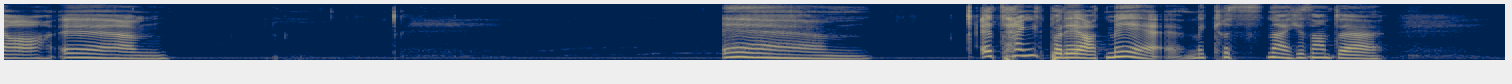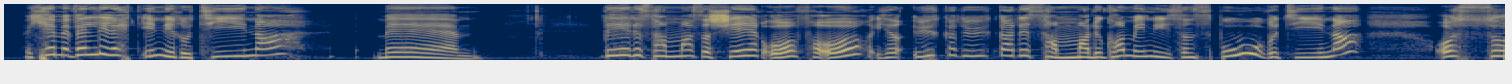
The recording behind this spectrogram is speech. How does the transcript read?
ja eh, eh, Jeg har tenkt på det at vi, vi kristne ikke sant, eh, vi kommer veldig lett inn i rutiner. Vi det er det samme som skjer år for år. Uke til uke. Det samme. Du kommer inn i sånn spor, rutiner. Og så,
